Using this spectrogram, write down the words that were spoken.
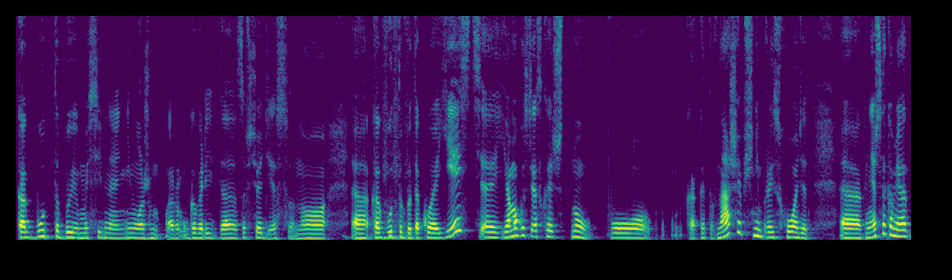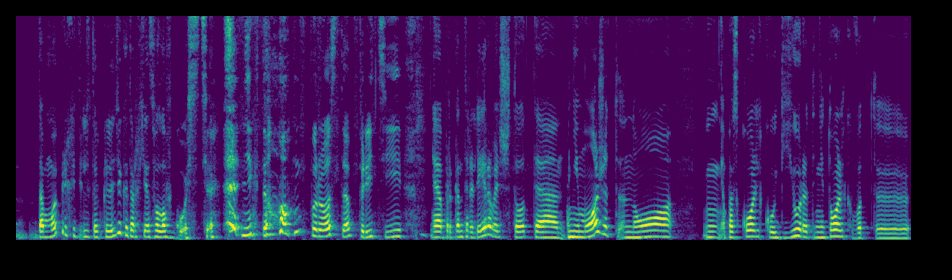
как будто бы мы сильно не можем говорить да, за всю Одессу, но э, как будто бы такое есть. Э, я могу тебе сказать, что, ну, по как это в нашей общине происходит, э, конечно, ко мне домой приходили только люди, которых я звала в гости. Никто просто прийти, э, проконтролировать что-то не может, но поскольку Гиюр — это не только вот э,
